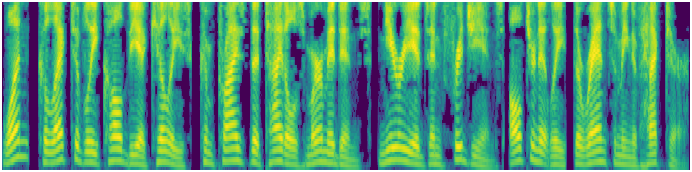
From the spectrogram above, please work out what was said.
One, collectively called the Achilles, comprised the titles Myrmidons, Nereids and Phrygians alternately, the ransoming of Hector.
